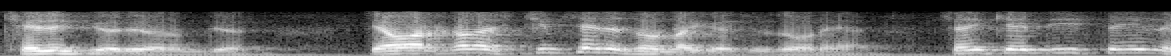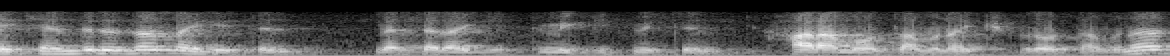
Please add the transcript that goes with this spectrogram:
Kerih görüyorum diyor. Ya arkadaş kim seni zorla götürdü oraya? Sen kendi isteğinle, kendi rızanla gittin. Mesela gitti mi gitmişsin haram ortamına, küfür ortamına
